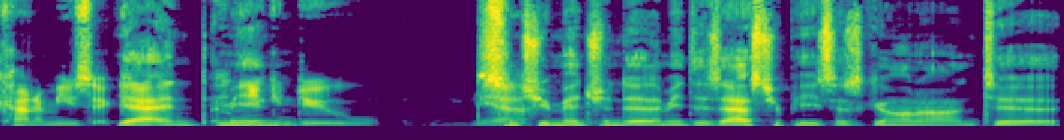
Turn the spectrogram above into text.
kind of music. Yeah. And I mean, you can do. Yeah. since you mentioned it, I mean, Disasterpeace has gone on to,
